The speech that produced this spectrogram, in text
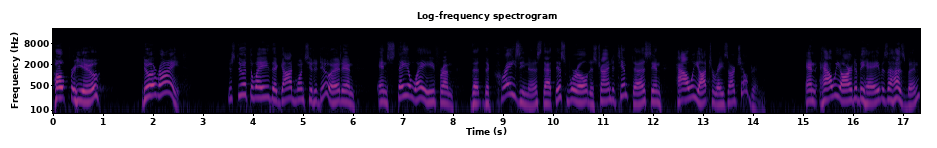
hope for you. Do it right. Just do it the way that God wants you to do it and, and stay away from the, the craziness that this world is trying to tempt us in how we ought to raise our children and how we are to behave as a husband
